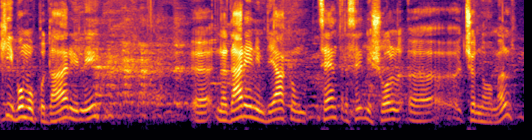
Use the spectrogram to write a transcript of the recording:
ki bomo podarili eh, nadarjenim dijakom centra srednjih šol eh, Črnomelj.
